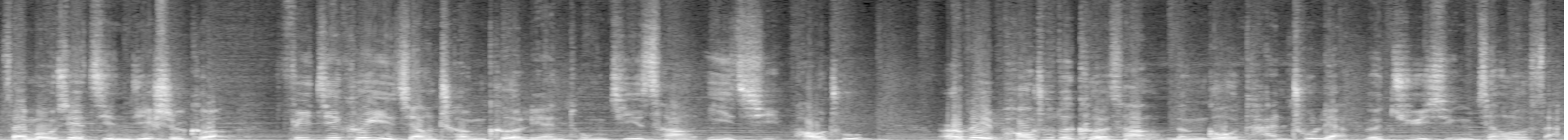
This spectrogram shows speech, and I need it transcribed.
在某些紧急时刻，飞机可以将乘客连同机舱一起抛出。而被抛出的客舱能够弹出两个巨型降落伞，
